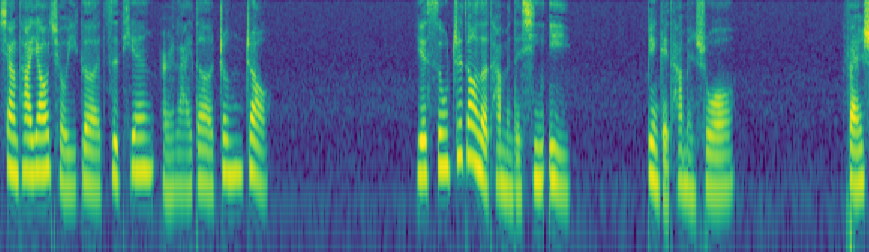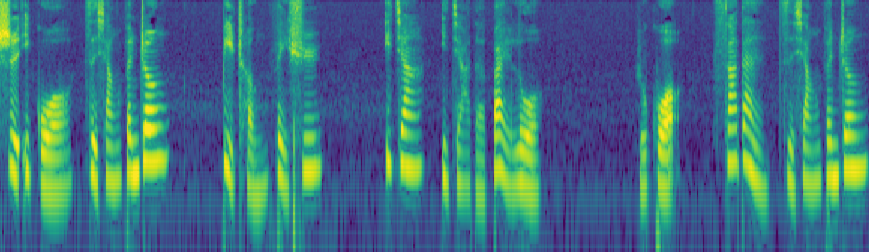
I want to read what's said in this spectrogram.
向他要求一个自天而来的征兆。耶稣知道了他们的心意，便给他们说：“凡是一国自相纷争，必成废墟；一家一家的败落。如果……”撒旦自相纷争，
